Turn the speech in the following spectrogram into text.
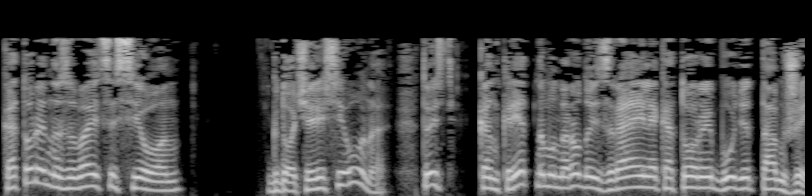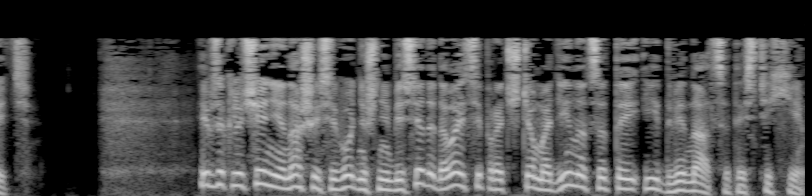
которое называется Сион, к дочери Сиона, то есть конкретному народу Израиля, который будет там жить. И в заключение нашей сегодняшней беседы давайте прочтем одиннадцатый и двенадцатый стихи.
